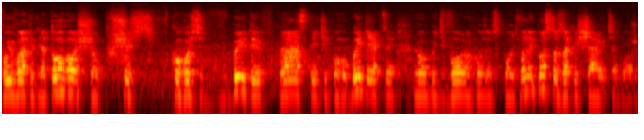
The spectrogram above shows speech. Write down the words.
воювати для того, щоб щось в когось вбити, вкрасти чи погубити, як це робить ворог Господь. Вони просто захищаються, Боже.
